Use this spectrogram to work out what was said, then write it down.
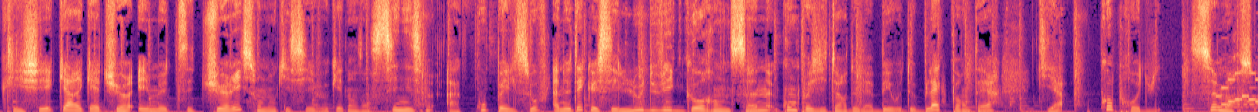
Clichés, caricatures et ces tueries sont donc ici évoquées dans un cynisme à couper le souffle. À noter que c'est Ludwig Göransson, compositeur de la BO de Black Panther, qui a coproduit ce morceau.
